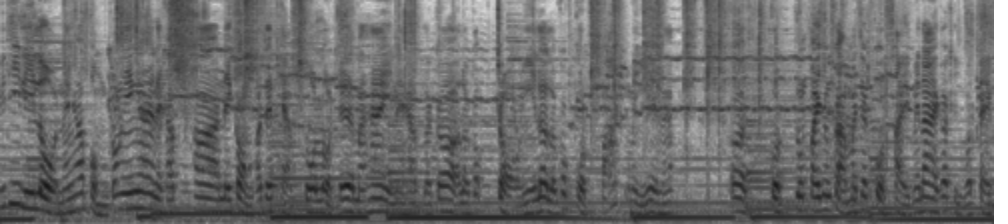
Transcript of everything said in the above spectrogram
วิธีรีโหลดนะครับผมก็ง่ายๆนะครับอ่าในกล่องเขาจะแถมตัวโหลดเดอร์มาให้นะครับ แล้วก็เราก็จ่ออย่างนี้แล้วเราก็กดปั๊กอย่างนี้เลยนะก็กดลงไปจนกว่ามันจะกดใส่ไม่ได้ก็ถือว่าเต็ม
